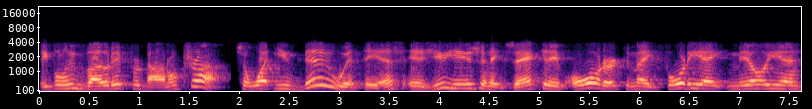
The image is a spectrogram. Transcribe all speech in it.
people who voted for Donald Trump. So, what you do with this is you use an executive order to make 48 million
